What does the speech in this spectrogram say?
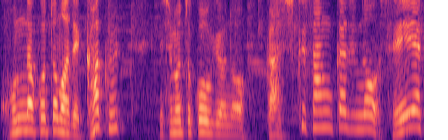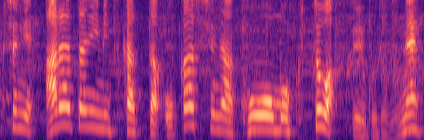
こんなことまで書く？吉本興業の合宿参加時の誓約書に新たに見つかったおかしな項目とは？ということでね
